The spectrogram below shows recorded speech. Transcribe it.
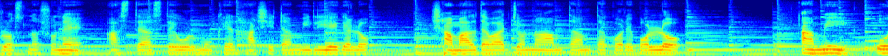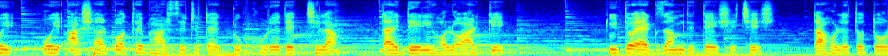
প্রশ্ন শুনে আস্তে আস্তে ওর মুখের হাসিটা মিলিয়ে গেল। সামাল দেওয়ার জন্য আমতা আমতা করে বলল, আমি ওই ওই আসার পথে ভার্সিটিটা একটু ঘুরে দেখছিলাম, তাই দেরি হলো আর কি। তুই তো এক্সাম দিতে এসেছিস, তাহলে তো তোর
